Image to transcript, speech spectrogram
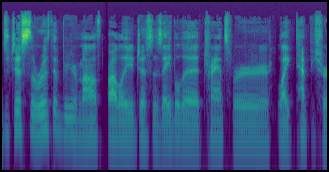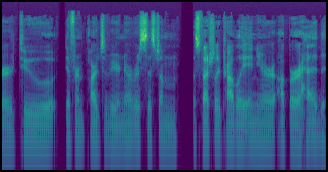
just the roof of your mouth probably just is able to transfer like temperature to different parts of your nervous system, especially probably in your upper head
